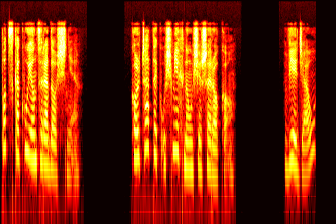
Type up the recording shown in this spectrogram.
podskakując radośnie. Kolczatek uśmiechnął się szeroko. Wiedział,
